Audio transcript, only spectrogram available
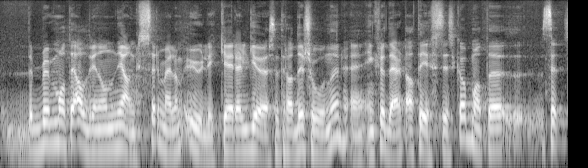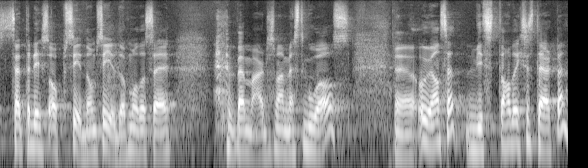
det blir på en måte aldri noen nyanser mellom ulike religiøse tradisjoner, eh, inkludert ateistiske. og på en måte Setter disse opp side om side og på en måte ser hvem er det som er mest gode av oss. Eh, og uansett, hvis det hadde eksistert det,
